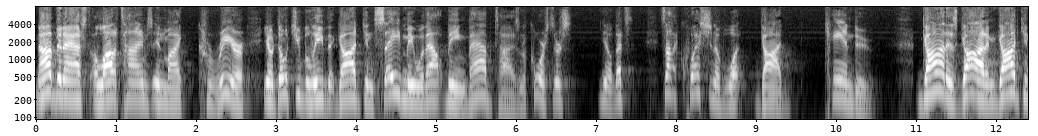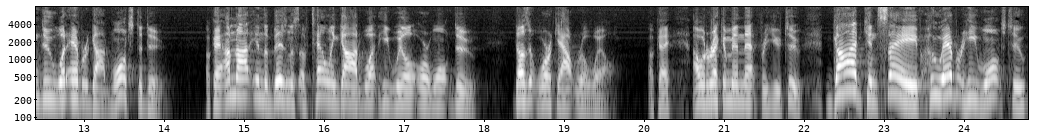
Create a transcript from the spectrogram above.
Now I've been asked a lot of times in my career, you know, don't you believe that God can save me without being baptized? And of course there's, you know, that's it's not a question of what God can do. God is God, and God can do whatever God wants to do. Okay, I'm not in the business of telling God what He will or won't do. Doesn't work out real well. Okay, I would recommend that for you too. God can save whoever He wants to,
